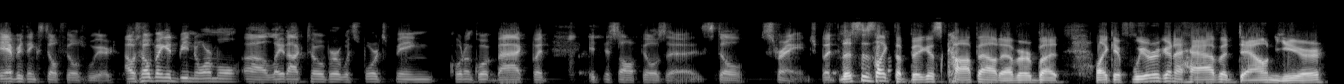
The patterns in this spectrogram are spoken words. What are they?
everything still feels weird. I was hoping it'd be normal uh, late October with sports being quote unquote back, but it just all feels uh, still strange. But this is like the biggest cop out ever. But like if we were gonna have a down year,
